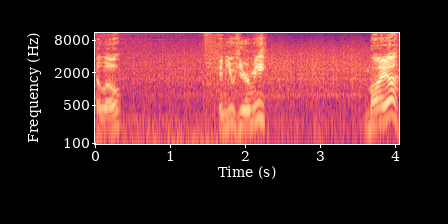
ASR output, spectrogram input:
Hello? Can you hear me? Maya?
